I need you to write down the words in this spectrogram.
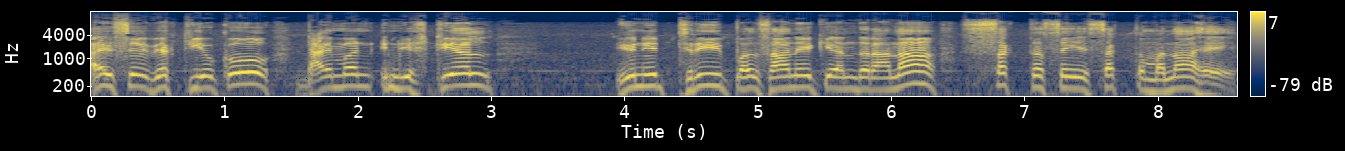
ऐसे व्यक्तियों को डायमंड इंडस्ट्रियल यूनिट थ्री पलसाने के अंदर आना सख्त से सख्त मना है।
